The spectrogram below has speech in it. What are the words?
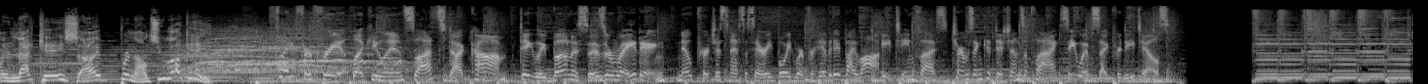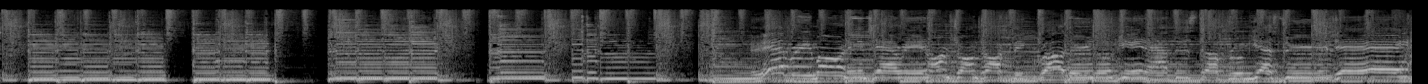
In that case, I pronounce you lucky. Play for free at LuckyLandSlots.com. Daily bonuses are waiting. No purchase necessary. Void where prohibited by law. 18 plus. Terms and conditions apply. See website for details. Every morning, Taran Armstrong talks Big Brother, looking at the stuff from yesterday.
